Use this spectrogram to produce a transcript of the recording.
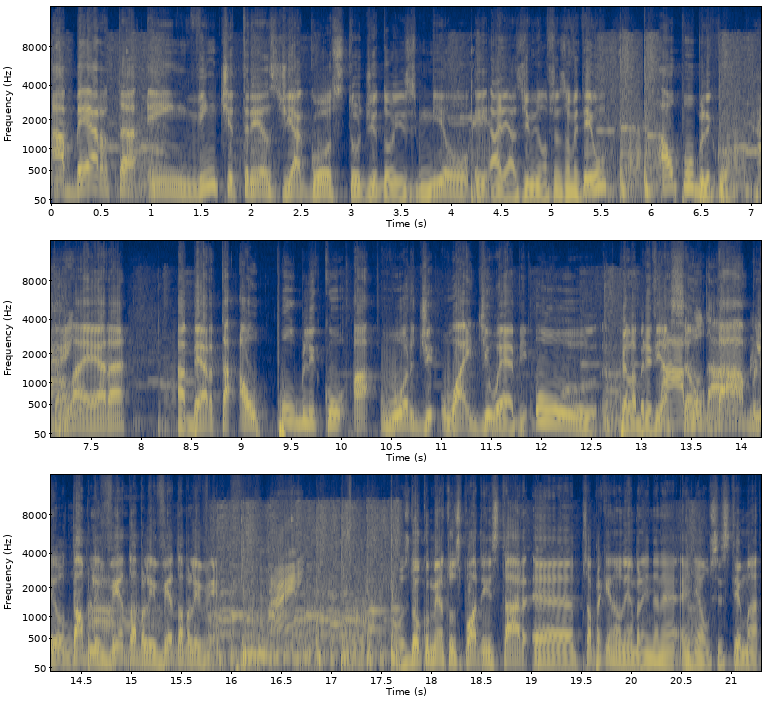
aberta em 23 de agosto de 2000, e- aliás, de 1991, ao público. Então ela era aberta ao público a World Wide Web. O, pela abreviação WW. WWW. Os documentos podem estar. é, só para quem não lembra ainda, né? Ele é um sistema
